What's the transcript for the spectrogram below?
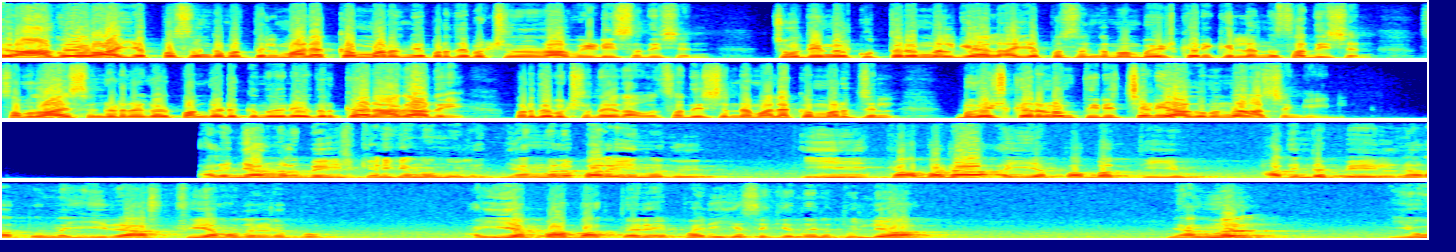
ആഗോള അയ്യപ്പ സംഗമത്തിൽ മലക്കം മറിഞ്ഞ് പ്രതിപക്ഷ നേതാവ് വി ഡി സതീശൻ. ചോദ്യങ്ങൾക്ക് ഉത്തരം നൽകിയാൽ അയ്യപ്പ സംഗമം ബഹിഷ്കരിക്കില്ലെന്ന് സതീശൻ. സമുദായ സംഘടനകൾ പങ്കെടുക്കുന്നതിനെ എതിർക്കാനാകാതെ പ്രതിപക്ഷ നേതാവ്. സതീശന്റെ മലക്കം മറിച്ചിൽ ബഹിഷ്കരണം തിരിച്ചടിയാകുമെന്ന ആശങ്കയിൽ. അല്ല ഞങ്ങൾ ബഹിഷ്കരിക്കുന്നൊന്നുമില്ല. ഞങ്ങൾ പറയുന്നത് ഈ കപട അയ്യപ്പ ഭക്തിയും അതിന്റെ പേരിൽ നടത്തുന്ന ഈ രാഷ്ട്രീയ മുതലെടുപ്പും അയ്യപ്പ ഭക്തരെ പരിഹസിക്കുന്നതിന് തുല്യമാണ്. ഞങ്ങൾ യു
